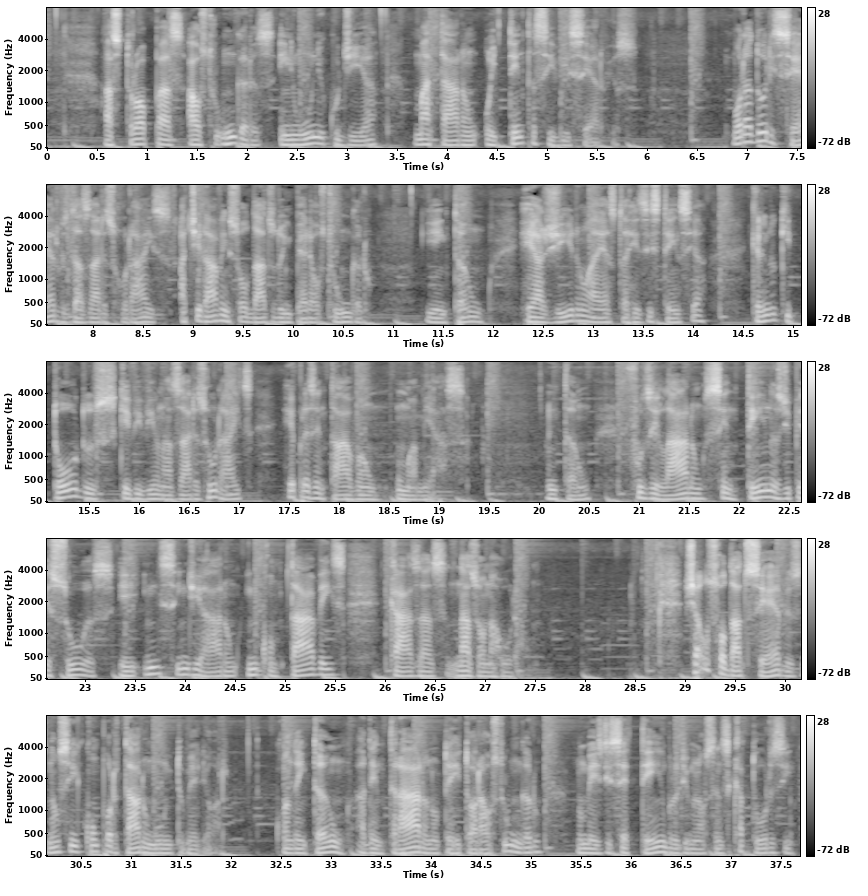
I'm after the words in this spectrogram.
as tropas austro-húngaras, em um único dia, mataram 80 civis sérvios. Moradores sérvios das áreas rurais atiravam em soldados do Império Austro-Húngaro e então reagiram a esta resistência, crendo que todos que viviam nas áreas rurais representavam uma ameaça. Então, fuzilaram centenas de pessoas e incendiaram incontáveis casas na zona rural. Já os soldados sérvios não se comportaram muito melhor. Quando então adentraram no território austro-húngaro, no mês de setembro de 1914,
